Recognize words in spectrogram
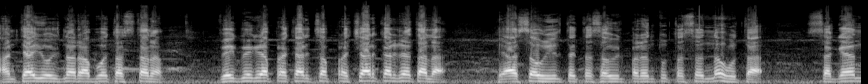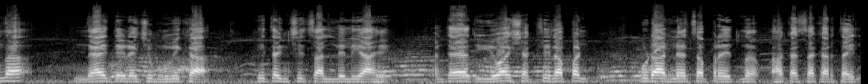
आणि त्या योजना राबवत असताना वेगवेगळ्या प्रकारचा प्रचार करण्यात आला. हे असं होईल ते तसं होईल परंतु तसं न होता सगळ्यांना न्याय देण्याची भूमिका ही त्यांची चाललेली आहे. आणि त्यात युवा शक्तीला पण पुढे आणण्याचा प्रयत्न हा कसा करता येईल?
